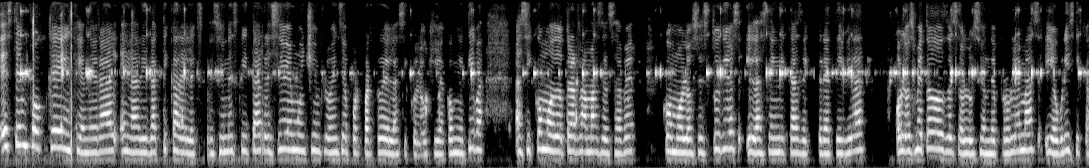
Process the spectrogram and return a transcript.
Este enfoque en general en la didáctica de la expresión escrita recibe mucha influencia por parte de la psicología cognitiva, así como de otras ramas del saber, como los estudios y las técnicas de creatividad o los métodos de solución de problemas y heurística.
